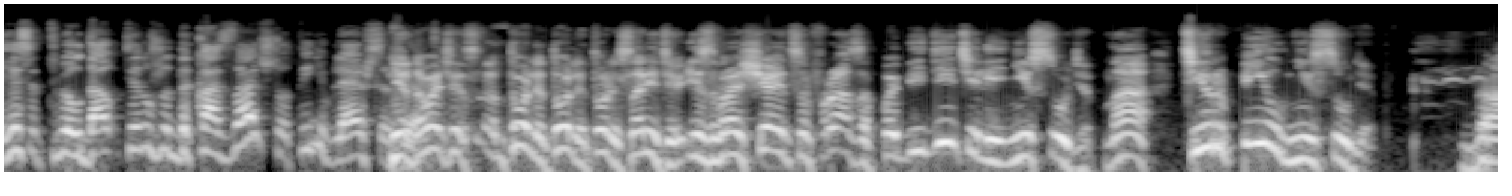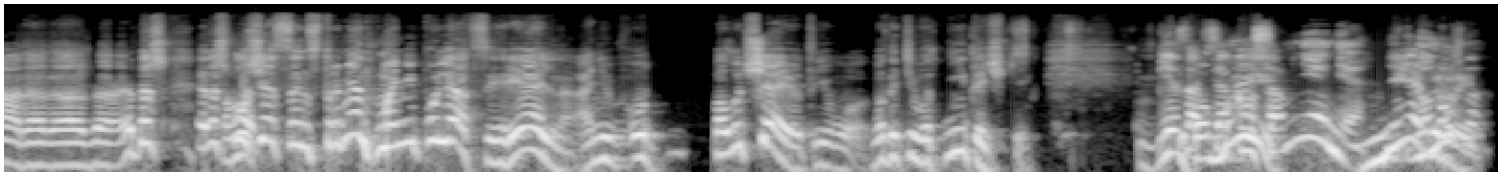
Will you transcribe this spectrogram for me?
если тебе, удал... тебе нужно доказать, что ты являешься Нет, жертвой. давайте, с- Толя, Толя, Толя, смотрите, извращается фраза «победителей не судят», на «терпил не судят». Да, да, да, да. Это ж, это ж Вот. получается инструмент манипуляции, реально. Они вот получают его, вот эти вот ниточки. Безо Типа всякого мы сомнения. Негры. Но нужно...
